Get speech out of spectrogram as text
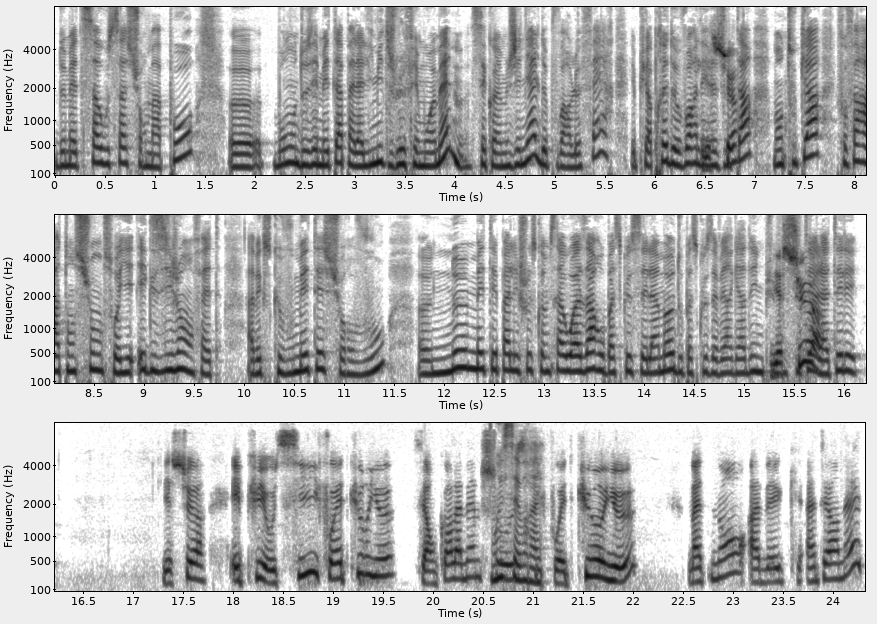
de mettre ça ou ça sur ma peau. Euh, bon, deuxième étape, à la limite, je le fais moi-même. C'est quand même génial de pouvoir le faire. Et puis après, de voir les résultats. Mais en tout cas, il faut faire attention, soyez exigeant en fait avec ce que vous mettez sur vous. Euh, ne mettez pas les choses comme ça au hasard ou parce que c'est la mode ou parce que vous avez regardé une publicité à la télé. Bien sûr. Et puis aussi, il faut être curieux. C'est encore la même chose. Oui, c'est vrai. Il faut être curieux Maintenant, avec Internet,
